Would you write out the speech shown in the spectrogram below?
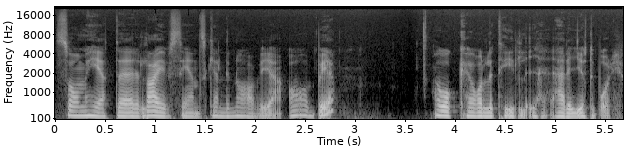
som heter Livescen Scandinavia AB och håller till i, här i Göteborg.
